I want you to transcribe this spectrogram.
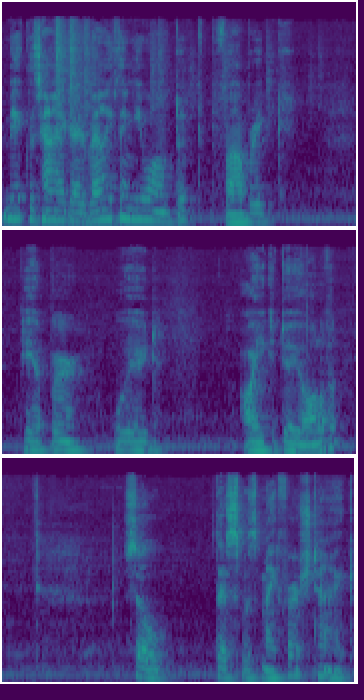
make the tag out of anything you wanted fabric, paper, wood, or you could do all of it. So, this was my first tag.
